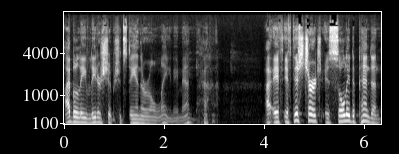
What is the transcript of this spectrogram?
I believe leadership should stay in their own lane. Amen. if, if this church is solely dependent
